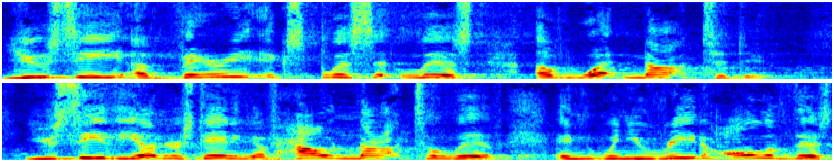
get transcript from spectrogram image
you see a very explicit list of what not to do. You see the understanding of how not to live. And when you read all of this,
